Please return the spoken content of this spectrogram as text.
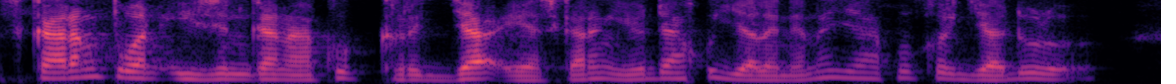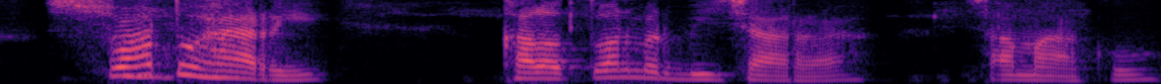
sekarang Tuhan izinkan aku kerja ya sekarang ya udah aku jalanin aja aku kerja dulu. Suatu hmm. hari kalau Tuhan berbicara sama aku,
